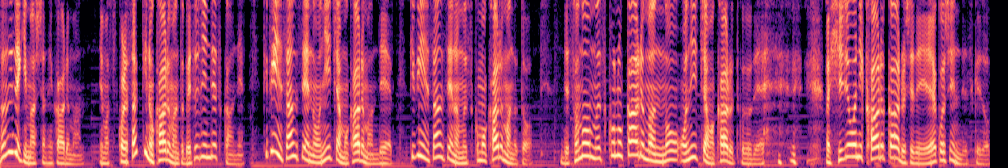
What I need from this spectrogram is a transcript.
た出てきましたね、カールマン。でも、これさっきのカールマンと別人ですからね。ピピン3世のお兄ちゃんもカールマンで、ピピン3世の息子もカールマンだと。で、その息子のカールマンのお兄ちゃんはカールってことで 非常にカールカールしててややこしいんですけど、ま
